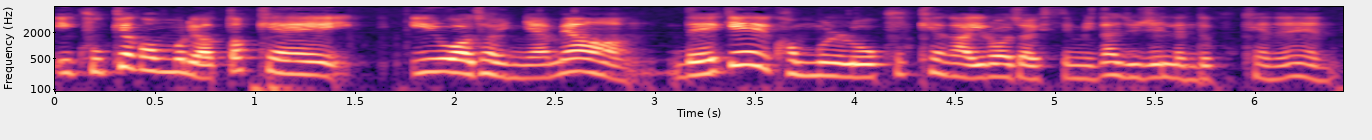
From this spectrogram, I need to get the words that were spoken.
이 국회 건물이 어떻게 이루어져 있냐면 4개의 건물로 국회가 이루어져 있습니다. 뉴질랜드 국회는.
